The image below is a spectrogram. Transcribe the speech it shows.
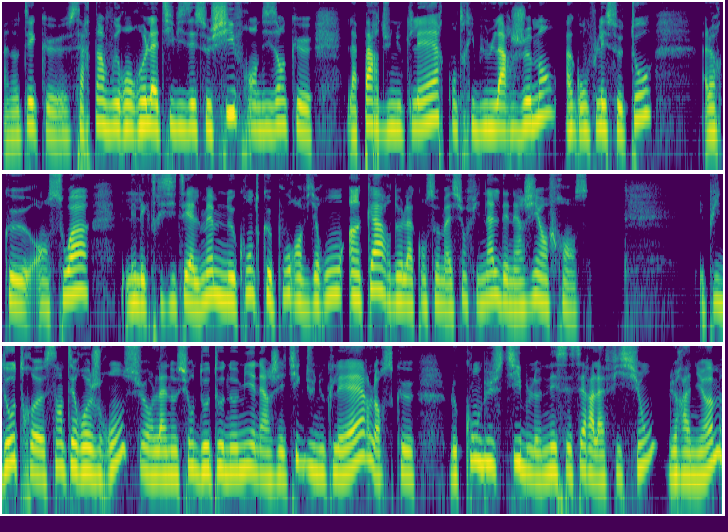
À noter que certains voudront relativiser ce chiffre en disant que la part du nucléaire contribue largement à gonfler ce taux, alors que, en soi, l'électricité elle-même ne compte que pour environ un quart de la consommation finale d'énergie en France. Et puis d'autres s'interrogeront sur la notion d'autonomie énergétique du nucléaire lorsque le combustible nécessaire à la fission, l'uranium,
